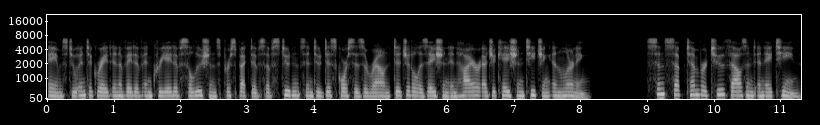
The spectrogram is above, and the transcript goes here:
aims to integrate innovative and creative solutions perspectives of students into discourses around digitalization in higher education teaching and learning. Since September 2018,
